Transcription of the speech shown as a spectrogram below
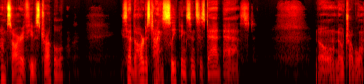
I'm sorry if he was trouble. He's had the hardest time sleeping since his dad passed. No, no trouble.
